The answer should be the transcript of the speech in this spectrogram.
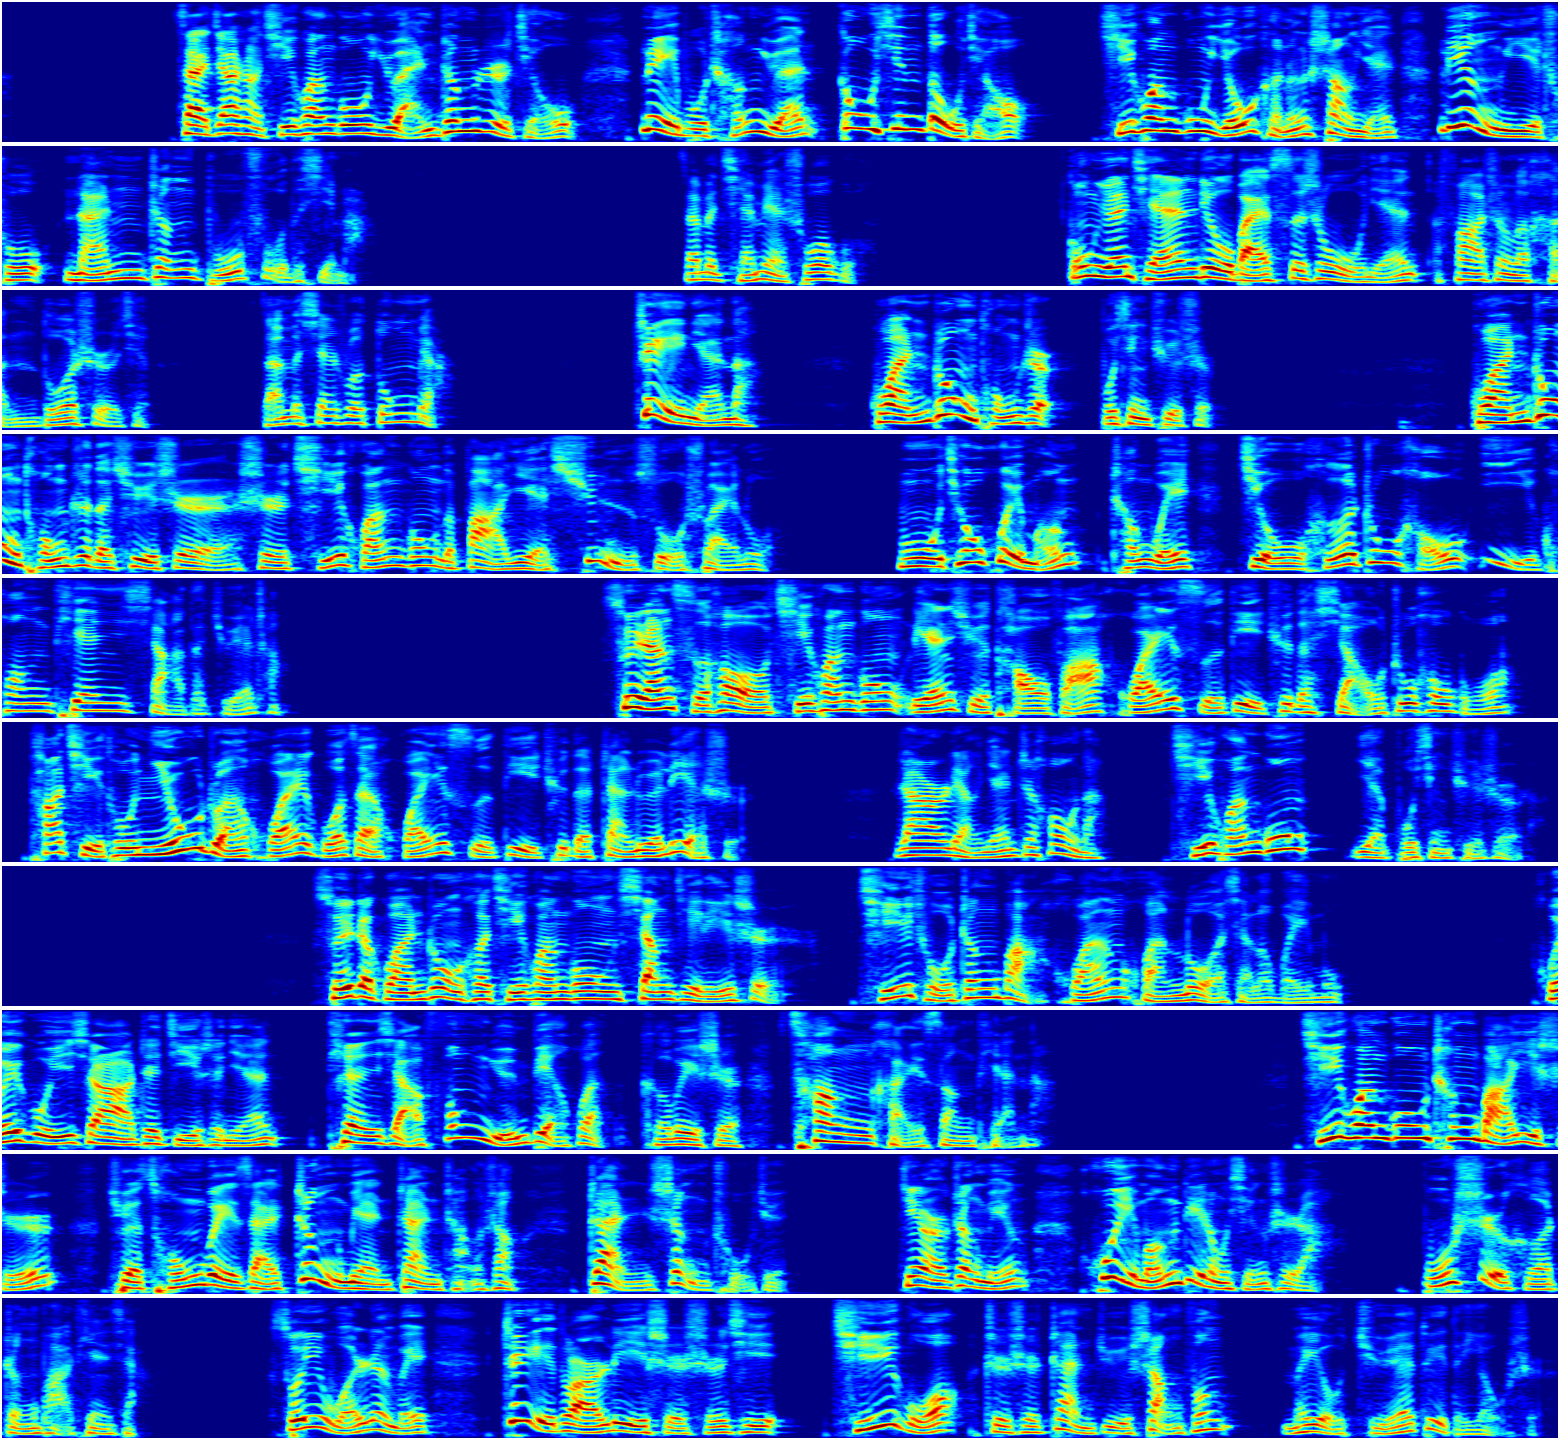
再加上齐桓公远征日久，内部成员勾心斗角，齐桓公有可能上演另一出难征不复的戏码。咱们前面说过，公元前六百四十五年发生了很多事情。咱们先说东面，这一年呢，管仲同志不幸去世。管仲同志的去世，使齐桓公的霸业迅速衰落，母丘会盟成为九合诸侯一匡天下的绝唱。虽然此后齐桓公连续讨伐淮泗地区的小诸侯国，他企图扭转淮国在淮泗地区的战略劣势，然而两年之后呢，齐桓公也不幸去世了。随着管仲和齐桓公相继离世。齐楚争霸缓缓落下了帷幕。回顾一下这几十年，天下风云变幻，可谓是沧海桑田呐。齐桓公称霸一时，却从未在正面战场上战胜楚军，进而证明会盟这种形式啊不适合争霸天下。所以，我认为这段历史时期，齐国只是占据上风，没有绝对的优势。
